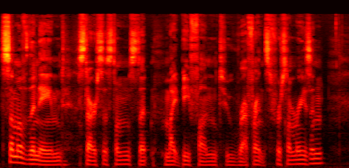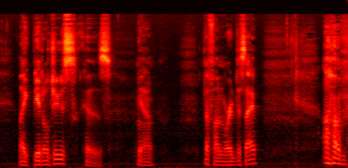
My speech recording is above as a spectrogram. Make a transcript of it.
some of the named star systems that might be fun to reference for some reason, like Betelgeuse, because, you know, the fun word to say. Um,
